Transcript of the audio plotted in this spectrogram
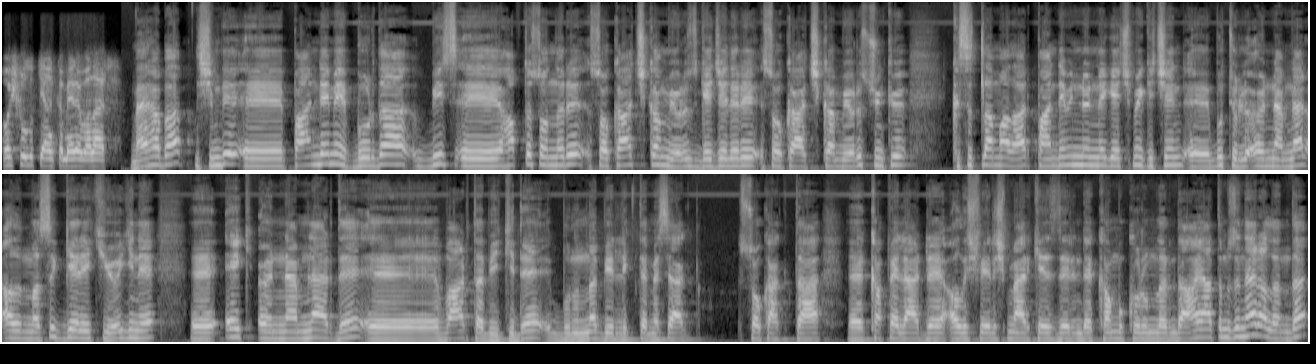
Hoş bulduk Yankı, merhabalar. Merhaba. Şimdi e, pandemi burada biz e, hafta sonları sokağa çıkamıyoruz. Geceleri sokağa çıkamıyoruz. Çünkü kısıtlamalar pandeminin önüne geçmek için e, bu türlü önlemler alınması gerekiyor. Yine e, ek önlemler de e, var tabii ki de bununla birlikte mesela sokakta, e, kafelerde, alışveriş merkezlerinde, kamu kurumlarında, hayatımızın her alanında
